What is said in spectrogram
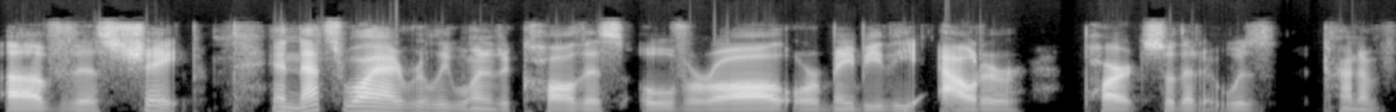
of this shape. And that's why I really wanted to call this overall or maybe the outer part so that it was kind of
